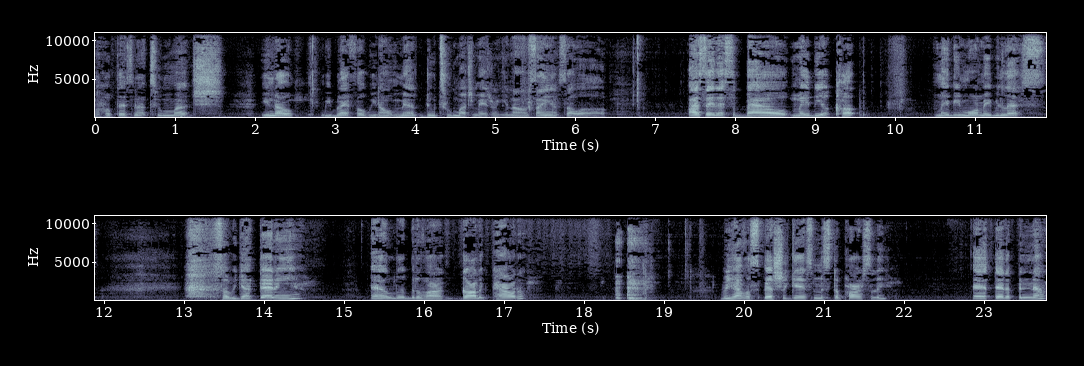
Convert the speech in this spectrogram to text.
I hope that's not too much. You know, we black folk, we don't do too much measuring, you know what I'm saying? So, uh, I say that's about maybe a cup. Maybe more, maybe less. So we got that in add a little bit of our garlic powder. we have a special guest, Mr. Parsley. Add that up in there.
